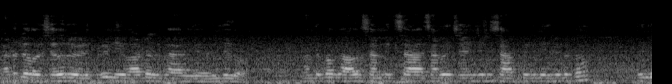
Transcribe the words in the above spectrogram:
நடுவில் ஒரு செவரு எழுப்பி நீ வாட்டருக்கு அங்கே இருந்துக்கோ. அந்த பக்கம் அவர் சமைச்சு சா சமையல் செஞ்சுட்டு சாப்பிட்டுக்கின்னு இருக்கட்டும். இந்த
